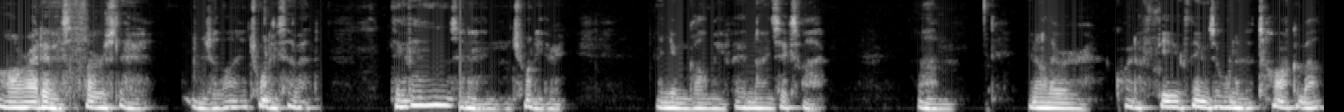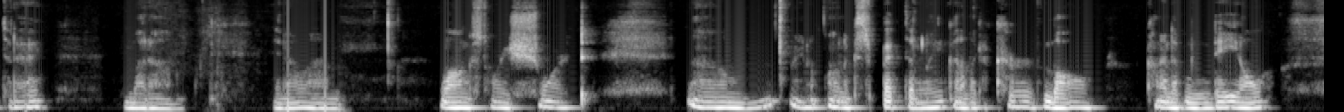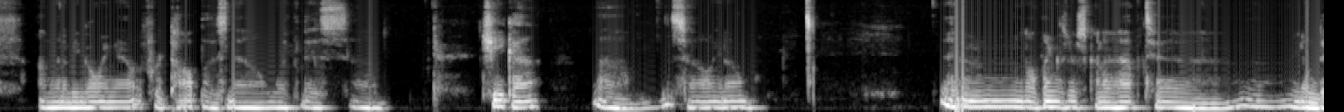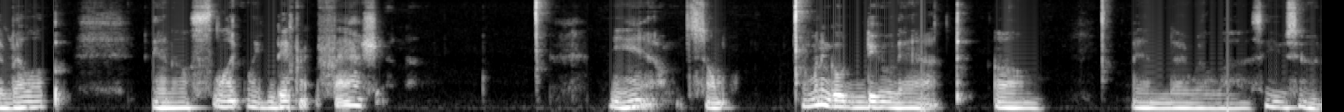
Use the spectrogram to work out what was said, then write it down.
All right, it is Thursday, July 27th, 2023, and you can call me Fed965. Um, you know, there were quite a few things I wanted to talk about today, but, um, you know, um, long story short, um, you know, unexpectedly, kind of like a curveball kind of deal, I'm going to be going out for tapas now with this um, chica. Um, so, you know, and you know things are just gonna have to uh, you know develop in a slightly different fashion yeah so i'm gonna go do that um and i will uh, see you soon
